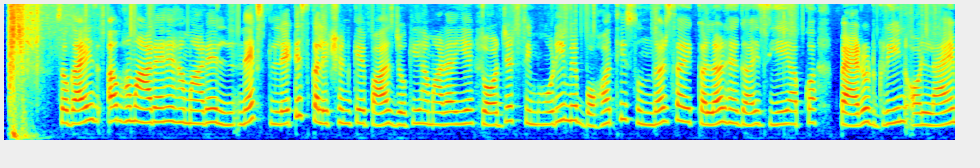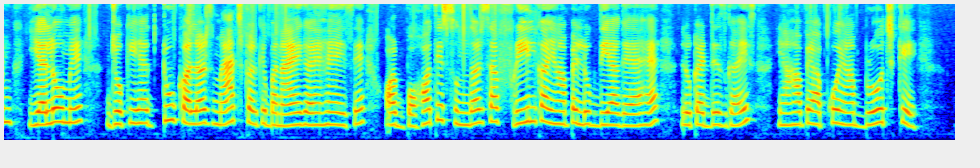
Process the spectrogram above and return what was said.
सो so गाइज़ अब हम आ रहे हैं हमारे नेक्स्ट लेटेस्ट कलेक्शन के पास, जो कि हमारा ये जॉर्जेट सिम्होरी में बहुत ही सुंदर सा एक कलर है गाइज़ ये आपका पैरोट ग्रीन और लाइम येलो में, जो कि है टू कलर्स मैच करके बनाए गए हैं इसे, और बहुत ही सुंदर सा फ्रील का यहाँ पे लुक दिया गया है. लुक एट दिस गाइज़ यहाँ पे आपको यहाँ ब्रोच के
